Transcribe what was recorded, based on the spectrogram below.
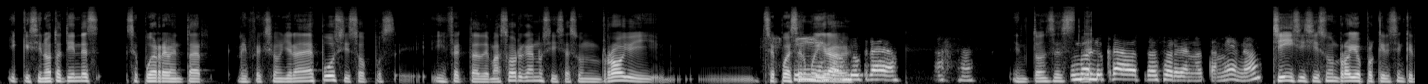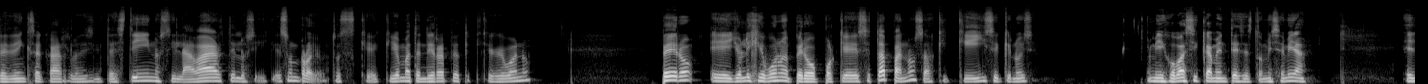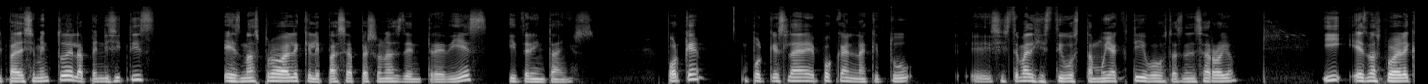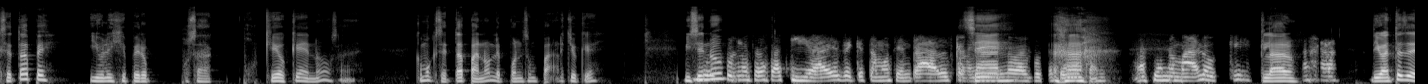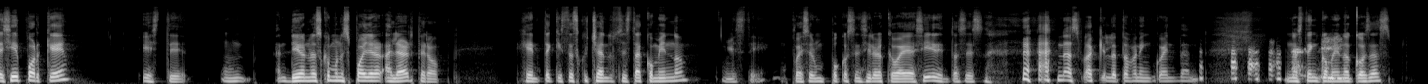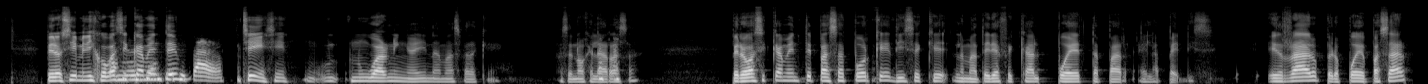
y que si no te atiendes se puede reventar la infección llena de pus y eso pues eh, infecta de más órganos y se hace un rollo y mm, se puede ser muy grave. Ajá, Entonces, involucra a otros órganos también, ¿no? sí, sí, sí, es un rollo porque dicen que te tienen que sacar los intestinos y lavártelos y es un rollo. Entonces, que, que yo me atendí rápido, que, que- que bueno. Pero eh, yo le dije, bueno, pero ¿por qué se tapa, no? O sea, ¿qué, qué hice, qué no hice? Me dijo, básicamente es esto. Me dice, mira, el padecimiento de la apendicitis es más probable que le pase a personas de entre 10 y 30 años. ¿Por qué? Porque es la época en la que tu eh, sistema digestivo está muy activo, estás en desarrollo, y es más probable que se tape. Y yo le dije, pero, o sea, ¿por qué o qué, no? O sea, ¿cómo que se tapa, no? ¿Le pones un parche o qué? Me dice, Pues no, Por nuestras actividades de que estamos sentados, Sí, caminando, algo que estamos haciendo mal o qué. claro. Ajá. Digo, antes de decir por qué, este, un, digo, no es como un spoiler alert, pero gente que está escuchando se está comiendo, este, puede ser un poco sensible lo que voy a decir, entonces, no es para que lo tomen en cuenta, no estén comiendo cosas. Pero sí, me dijo, básicamente, sí, sí, un, un warning ahí nada más para que no se enoje la raza. Pero básicamente pasa porque dice que la materia fecal puede tapar el apéndice. Es raro, pero puede pasar.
